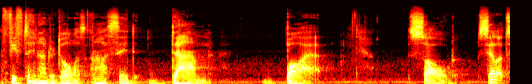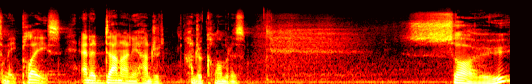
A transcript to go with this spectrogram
fifteen hundred dollars, and I said, "Done, buy it." Sold, sell it to me, please. And had done only 100, 100 kilometres. So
